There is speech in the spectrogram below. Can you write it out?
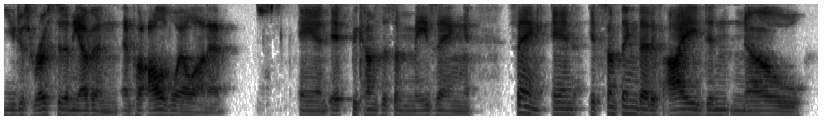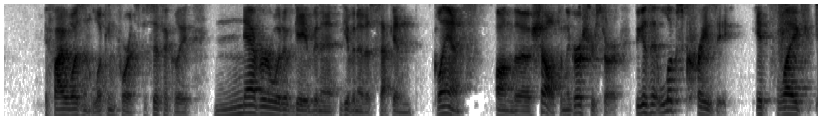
you just roast it in the oven and put olive oil on it. And it becomes this amazing thing. And it's something that if I didn't know, if I wasn't looking for it specifically, never would have given it given it a second glance on the shelf in the grocery store because it looks crazy. It's like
